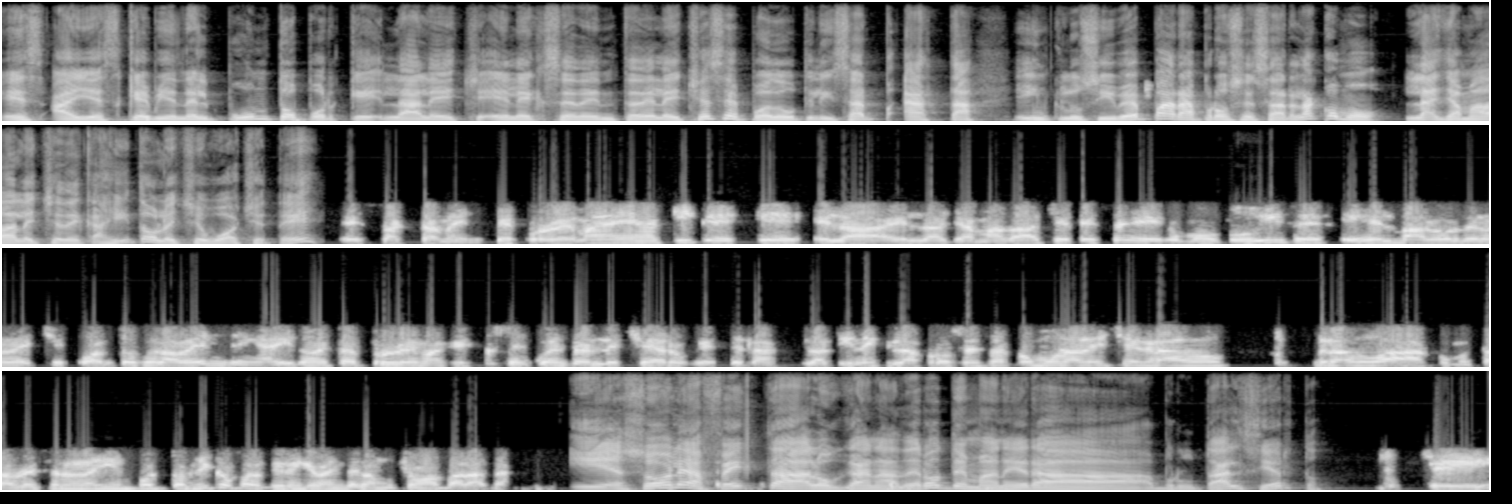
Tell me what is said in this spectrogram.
es ahí es que viene el punto porque la leche, el excedente de leche se puede utilizar hasta inclusive para procesarla como la llamada leche de cajita o leche UHT. Exactamente. El problema es aquí que, que en, la, en la llamada HTC, como tú dices, es el valor de la leche, cuánto se la venden. Ahí donde está el problema que se encuentra el lechero, que se la, la tiene la procesa como una leche grado grado A, como establece la ley en Puerto Rico, pero tiene que venderla mucho más barata. Y eso le afecta a los ganaderos de manera brutal, ¿cierto? Sí,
